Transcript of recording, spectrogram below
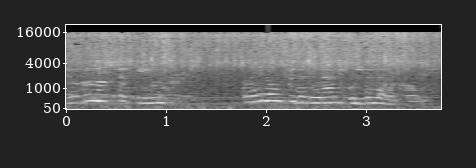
Dobrú noc všetkým. Reynoldsi vedú ranč už veľa rokov.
